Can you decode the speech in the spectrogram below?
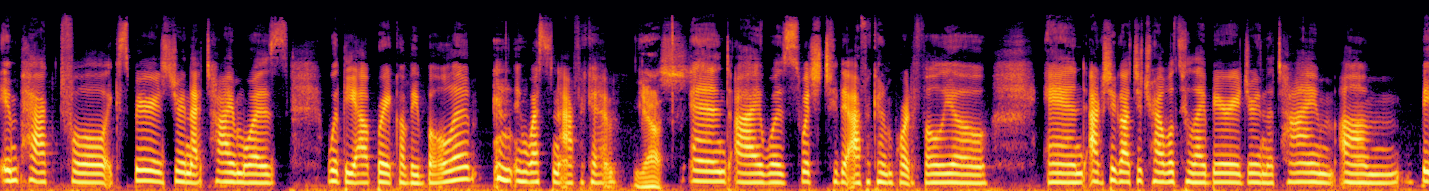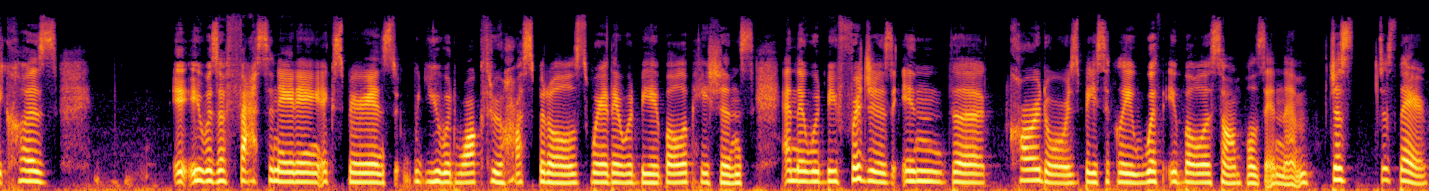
impactful experience during that time was with the outbreak of Ebola in Western Africa. Yes. And I was switched to the African portfolio and actually got to travel to Liberia during the time um, because it, it was a fascinating experience. You would walk through hospitals where there would be Ebola patients, and there would be fridges in the corridors, basically with Ebola samples in them, just just there,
